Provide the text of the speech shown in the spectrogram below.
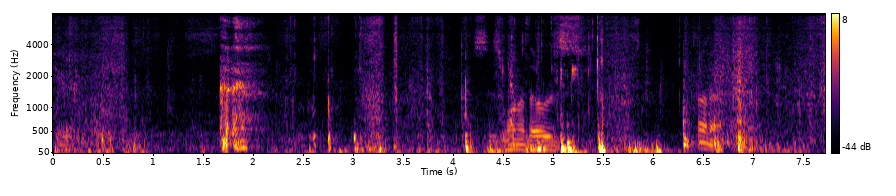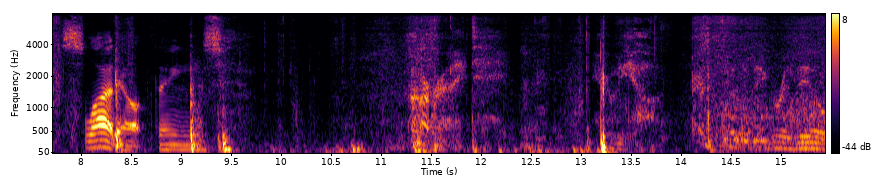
here. This is one of those kind of slide out things. All right, here we go. The big reveal.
